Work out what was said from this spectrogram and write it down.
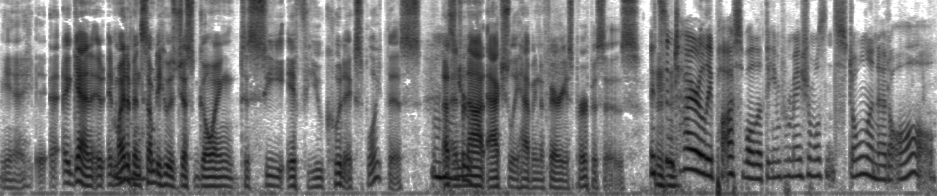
yeah, again, it, it might have been mm-hmm. somebody who was just going to see if you could exploit this, mm-hmm. That's and true. not actually having nefarious purposes. It's mm-hmm. entirely possible that the information wasn't stolen at all.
